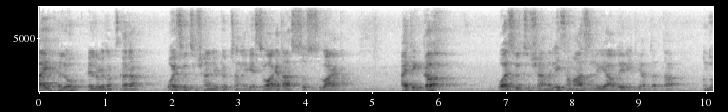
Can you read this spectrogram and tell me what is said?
ಹಾಯ್ ಹಲೋ ಎಲ್ರಿಗೂ ನಮಸ್ಕಾರ. ವಾಯ್ಸ್ ವಿತ್ ಸುಶಾನ್ ಯೂಟ್ಯೂಬ್ ಚಾನಲ್ಗೆ ಸ್ವಾಗತ, ಸುಸ್ವಾಗತ. ಐ ಥಿಂಕ್ ವಾಯ್ಸ್ ವಿತ್ ಅಲ್ಲಿ ಸಮಾಜದಲ್ಲಿ ಯಾವುದೇ ರೀತಿಯಾದಂಥ ಒಂದು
